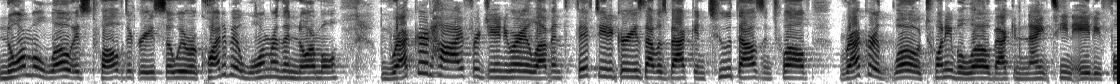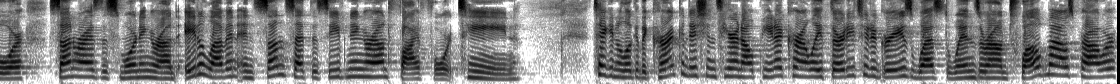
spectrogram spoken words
Normal low is 12 degrees, so we were quite a bit warmer than normal. Record high for January 11th, 50 degrees. That was back in 2012. Record low, 20 below, back in 1984. Sunrise this morning around 8:11 and sunset this evening around 5:14. Taking a look at the current conditions here in Alpena, currently 32 degrees, west winds around 12 miles per hour,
